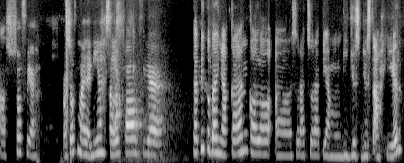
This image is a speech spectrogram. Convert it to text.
As-Sof ya. As-Sof Madaniyah sih. Al-Qaf ya. Tapi kebanyakan kalau eh, surat-surat yang di juz-juz akhir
